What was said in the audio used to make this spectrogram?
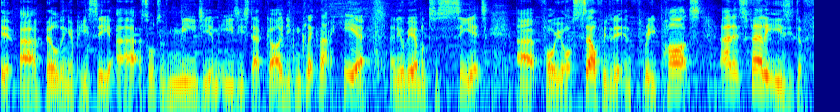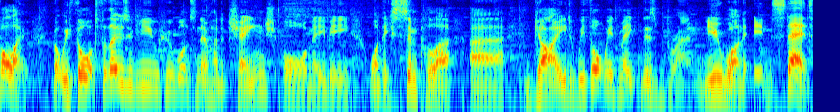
it, uh, building a PC, uh, a sort of medium easy step guide. You can click that here and you'll be able to see it uh, for yourself. We did it in three parts and it's fairly easy to follow. But we thought for those of you who want to know how to change or maybe want a simpler uh, guide, we thought we'd make this brand new one instead.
